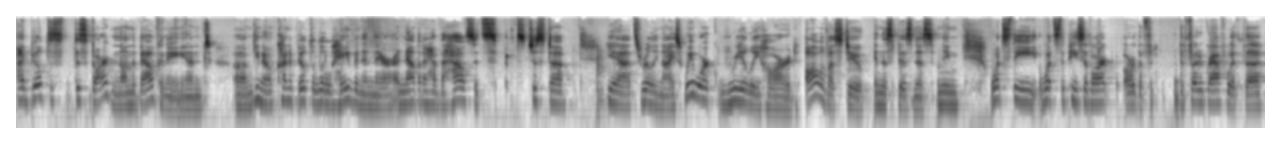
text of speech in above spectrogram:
I built this, this garden on the balcony and, um, you know, kind of built a little haven in there. And now that I have the house, it's, it's just, uh, yeah, it's really nice. We work really hard. All of us do in this business. I mean, what's the, what's the piece of art or the, the photograph with the,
